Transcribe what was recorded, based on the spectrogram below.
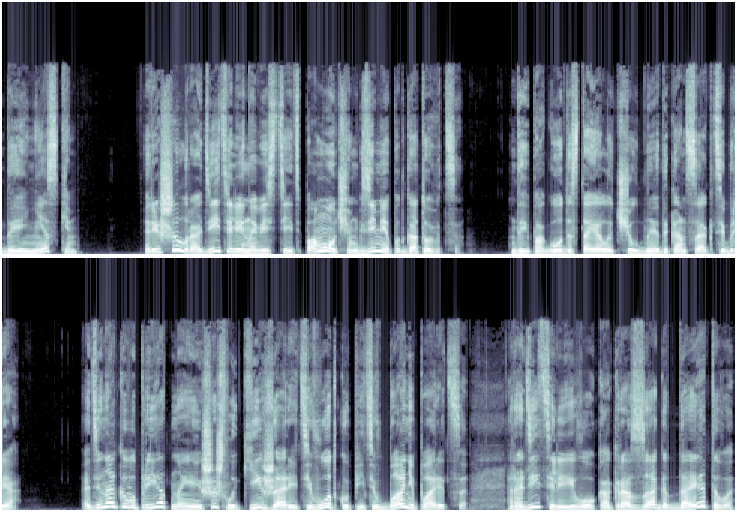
да и не с кем. Решил родителей навестить, помочь им к зиме подготовиться. Да и погода стояла чудная до конца октября. Одинаково приятно и шашлыки жарить, и водку пить, и в бане париться. Родители его как раз за год до этого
